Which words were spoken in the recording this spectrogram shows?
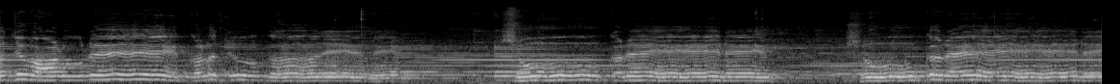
અજવાળું રે કળજુગ ને શું કરે રે, શું કરે રે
